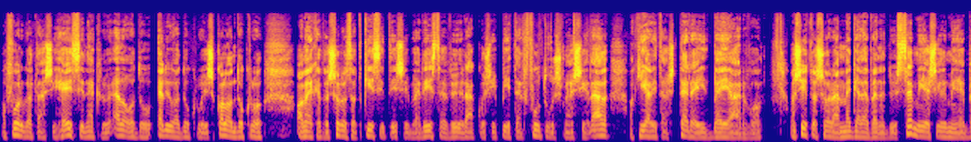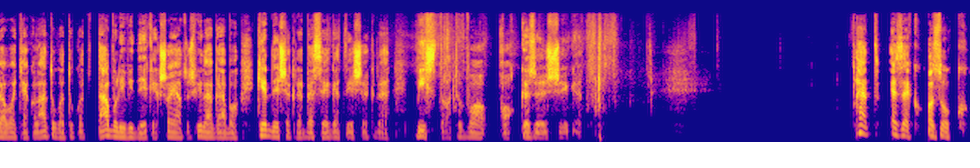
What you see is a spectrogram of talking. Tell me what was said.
a forgatási helyszínekről, előadó, előadókról és kalandokról, amelyeket a sorozat készítésében résztvevő Rákosi Péter fotós mesél el, a kiállítás tereit bejárva. A séta során megelevenedő személyes élmények beavatják meghívhatják a látogatókat a távoli vidékek sajátos világába, kérdésekre, beszélgetésekre biztatva a közönséget. Hát ezek azok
